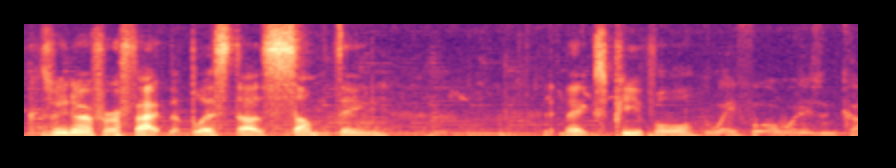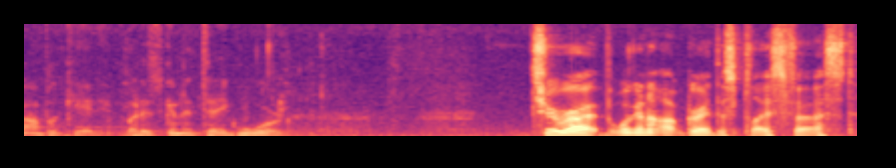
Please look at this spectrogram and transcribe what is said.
Because we know for a fact that bliss does something. It makes people... The way forward isn't complicated, but it's gonna take work. Too right, but we're going to upgrade this place first.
